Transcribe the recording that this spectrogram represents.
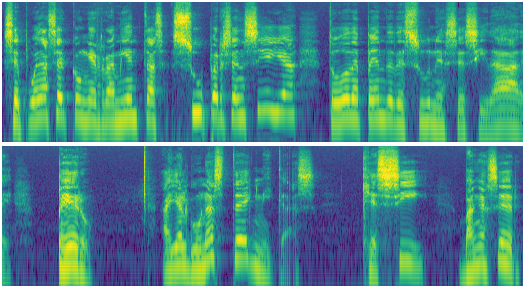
Se puede hacer con herramientas súper sencillas, todo depende de sus necesidades. Pero hay algunas técnicas que sí van a hacer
